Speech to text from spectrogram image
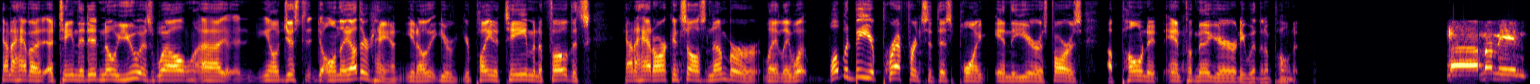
kind of have a, a team that didn't know you as well? Uh, you know, just on the other hand, you know, you're you're playing a team and a foe that's kind of had Arkansas's number lately. What what would be your preference at this point in the year as far as opponent and familiarity with an opponent? Um, I mean,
